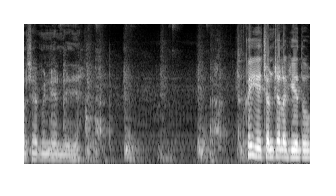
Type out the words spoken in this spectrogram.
दो शेफ इंडियन दे कहीं ये चमचा लगी है तो?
